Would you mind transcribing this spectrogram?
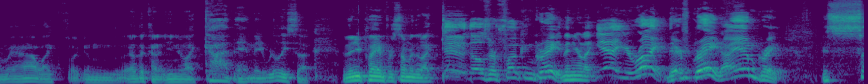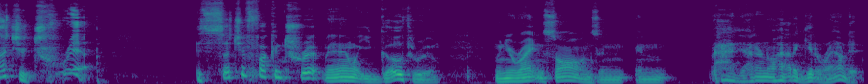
man, I like fucking the other kind of, and you're like, God, damn, they really suck. And then you play them for somebody, they're like, dude, those are fucking great. And then you're like, yeah, you're right, they're great, I am great. It's such a trip. It's such a fucking trip, man, what you go through when you're writing songs, and and I don't know how to get around it.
